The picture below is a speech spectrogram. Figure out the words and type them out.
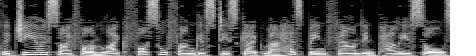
The geosiphon-like fossil fungus Diskagma has been found in paleosols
